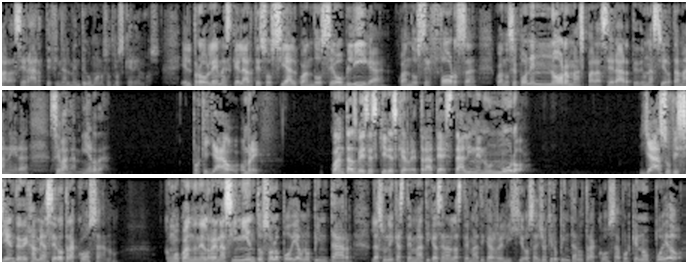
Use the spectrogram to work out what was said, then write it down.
para hacer arte finalmente como nosotros queremos. El problema es que el arte social, cuando se obliga, cuando se forza, cuando se ponen normas para hacer arte de una cierta manera, se va a la mierda. Porque ya, hombre, ¿Cuántas veces quieres que retrate a Stalin en un muro? Ya, suficiente, déjame hacer otra cosa, ¿no? Como cuando en el Renacimiento solo podía uno pintar, las únicas temáticas eran las temáticas religiosas. Yo quiero pintar otra cosa, ¿por qué no puedo?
